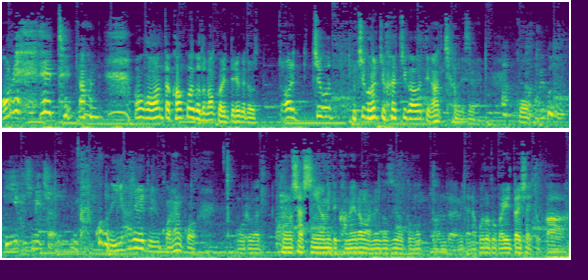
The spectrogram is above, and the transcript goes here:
あれ？って、なんで、なんかあんたかっこいいことばっか言ってるけど、あれ、違う、違う、違う、違うってなっちゃうんですよね。あ、かっこいいこと言い始めちゃう。かっこいいこと言い始めるというか、なんか、俺はこの写真を見てカメラマン目指せようと思ったんだよ、みたいなこととか言いたりしたりとか、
